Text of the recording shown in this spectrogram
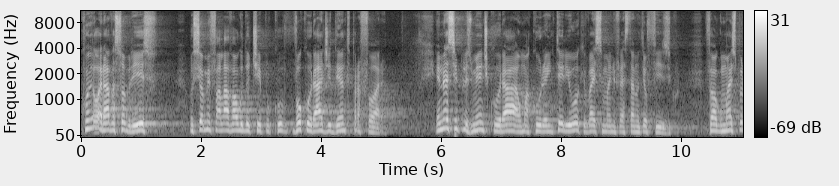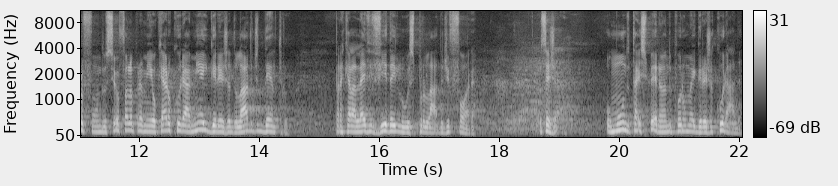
quando eu orava sobre isso, o Senhor me falava algo do tipo: vou curar de dentro para fora. E não é simplesmente curar uma cura interior que vai se manifestar no teu físico. Foi algo mais profundo. O Senhor falou para mim: eu quero curar a minha igreja do lado de dentro, para que ela leve vida e luz para o lado de fora. Ou seja, o mundo está esperando por uma igreja curada,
